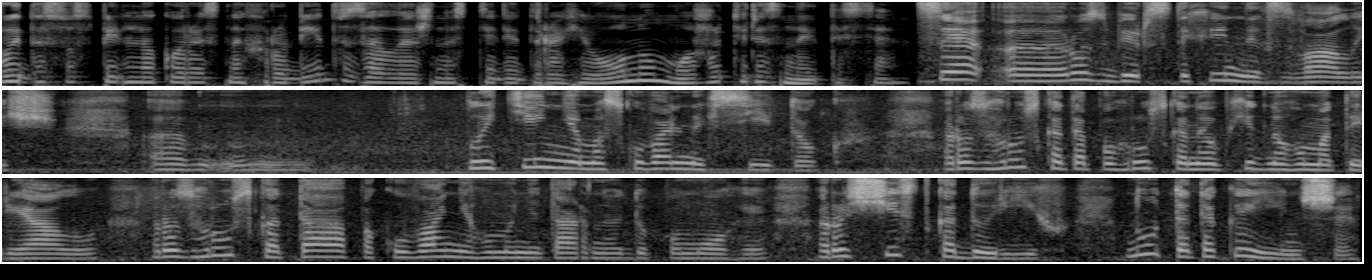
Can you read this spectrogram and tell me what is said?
Види суспільно-корисних робіт в залежності від регіону можуть різнитися. Це е, розбір стихійних звалищ, е, плетіння маскувальних сіток. Розгрузка та погрузка необхідного матеріалу, розгрузка та пакування гуманітарної допомоги, розчистка доріг, ну та таке інше.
